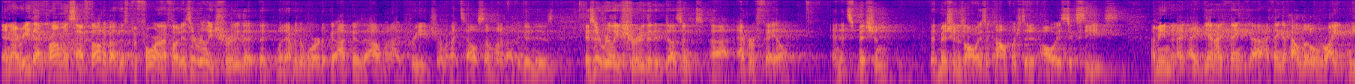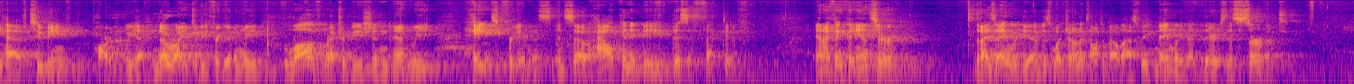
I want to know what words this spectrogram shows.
And I read that promise, I've thought about this before, and I've thought, is it really true that, that whenever the Word of God goes out, when I preach or when I tell someone about the good news, is it really true that it doesn't uh, ever fail in its mission? That mission is always accomplished, that it always succeeds? I mean, I, I, again, I think, uh, I think of how little right we have to being pardoned. We have no right to be forgiven. We love retribution and we hate forgiveness. And so, how can it be this effective and I think the answer that Isaiah would give is what Jonah talked about last week, namely that there's this servant.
